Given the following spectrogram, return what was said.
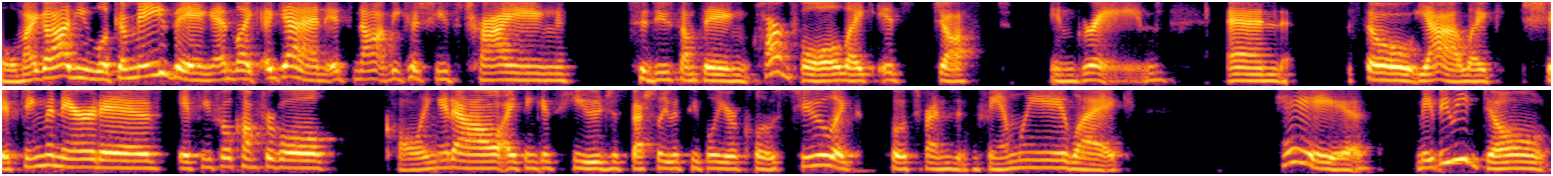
oh my God, you look amazing. And like, again, it's not because she's trying to do something harmful, like, it's just ingrained. And so, yeah, like shifting the narrative, if you feel comfortable calling it out, I think is huge, especially with people you're close to, like close friends and family. Like, hey, maybe we don't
